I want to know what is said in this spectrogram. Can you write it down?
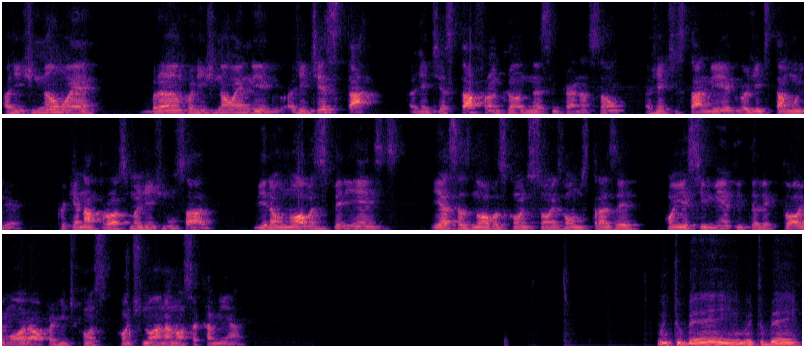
a gente não é branco, a gente não é negro, a gente está. A gente está francando nessa encarnação, a gente está negro, a gente está mulher. Porque na próxima a gente não sabe. Virão novas experiências e essas novas condições vão nos trazer conhecimento intelectual e moral para a gente continuar na nossa caminhada. Muito bem, muito bem.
